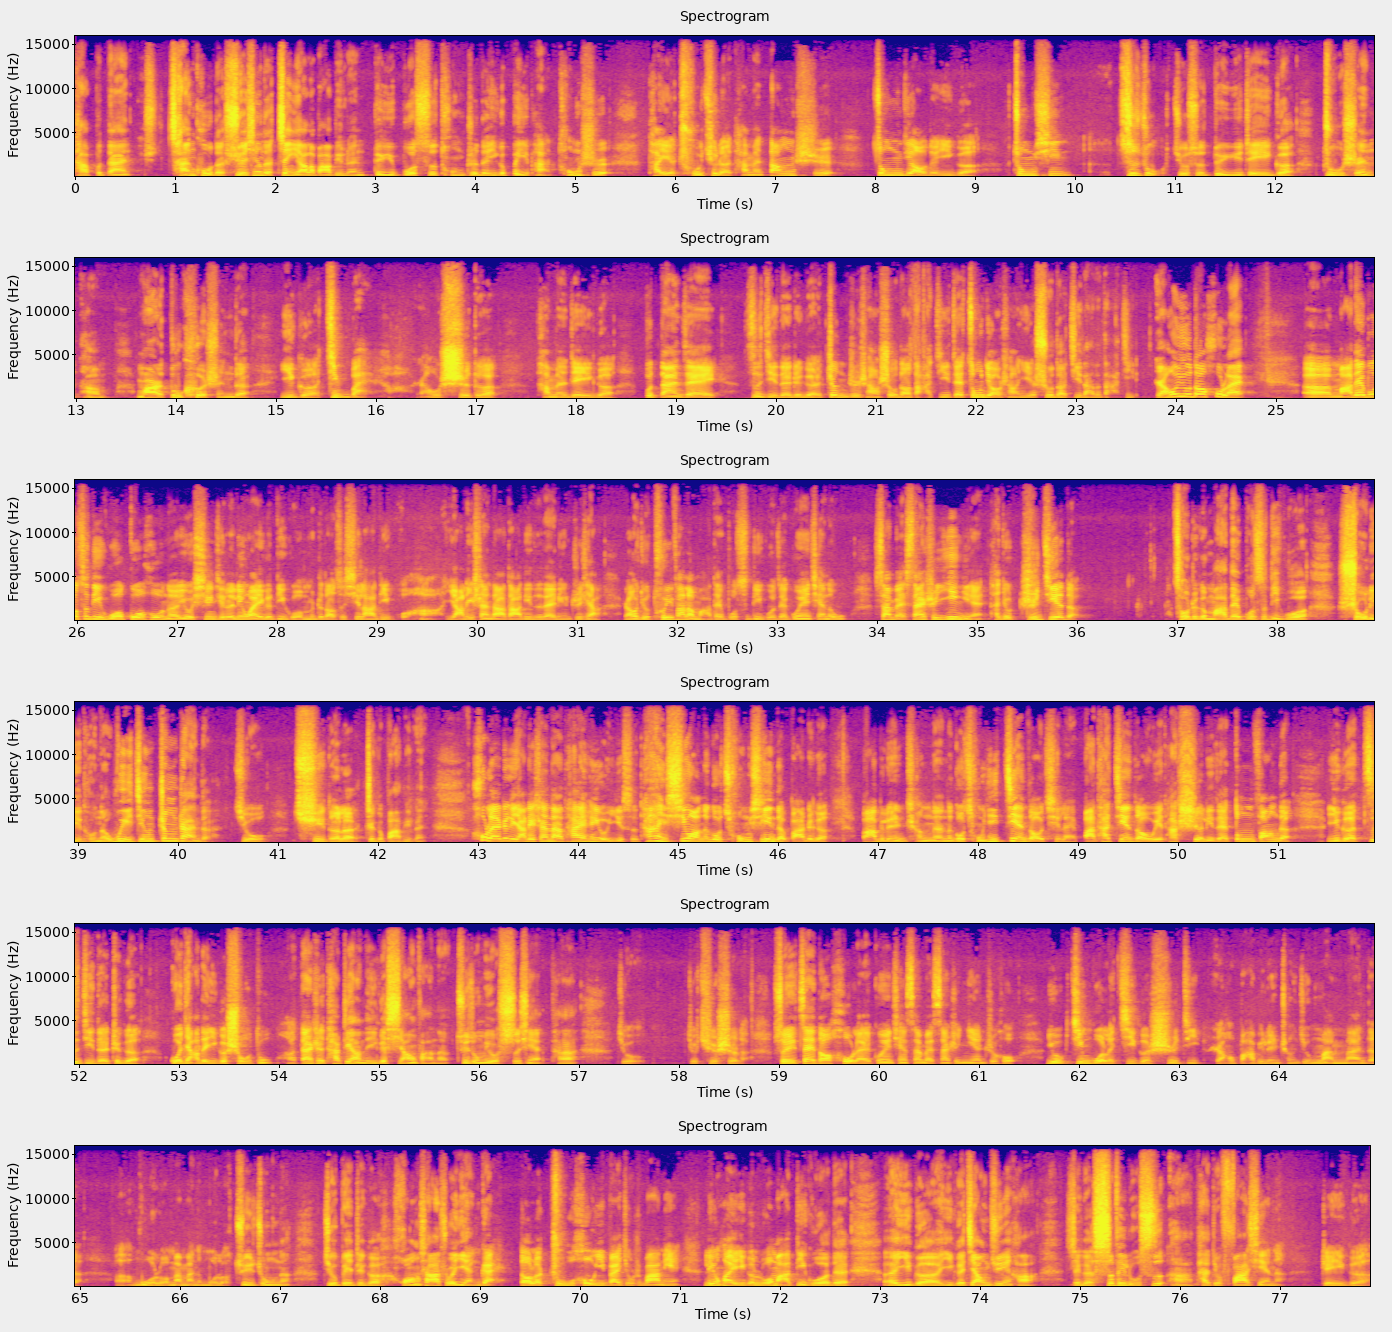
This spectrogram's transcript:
他不单残酷的、血腥的镇压了巴比伦对于波斯统治的一个背叛，同时他也除去了他们当时宗教的一个中心。支柱就是对于这一个主神啊马尔杜克神的一个敬拜啊，然后使得他们这一个不单在自己的这个政治上受到打击，在宗教上也受到极大的打击。然后又到后来，呃，马代波斯帝国过后呢，又兴起了另外一个帝国，我们知道是希腊帝国哈，亚历山大大帝的带领之下，然后就推翻了马代波斯帝国，在公元前的三百三十一年，他就直接的。从这个马代波斯帝国手里头呢，未经征战的就取得了这个巴比伦。后来这个亚历山大他也很有意思，他很希望能够重新的把这个巴比伦城呢能够重新建造起来，把它建造为他设立在东方的一个自己的这个国家的一个首都啊。但是他这样的一个想法呢，最终没有实现，他就就去世了。所以再到后来，公元前三百三十一年之后，又经过了几个世纪，然后巴比伦城就慢慢的。啊，没落，慢慢的没落，最终呢就被这个黄沙所掩盖。到了主后一百九十八年，另外一个罗马帝国的呃一个一个将军哈，这个斯菲鲁斯啊，他就发现呢这一个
